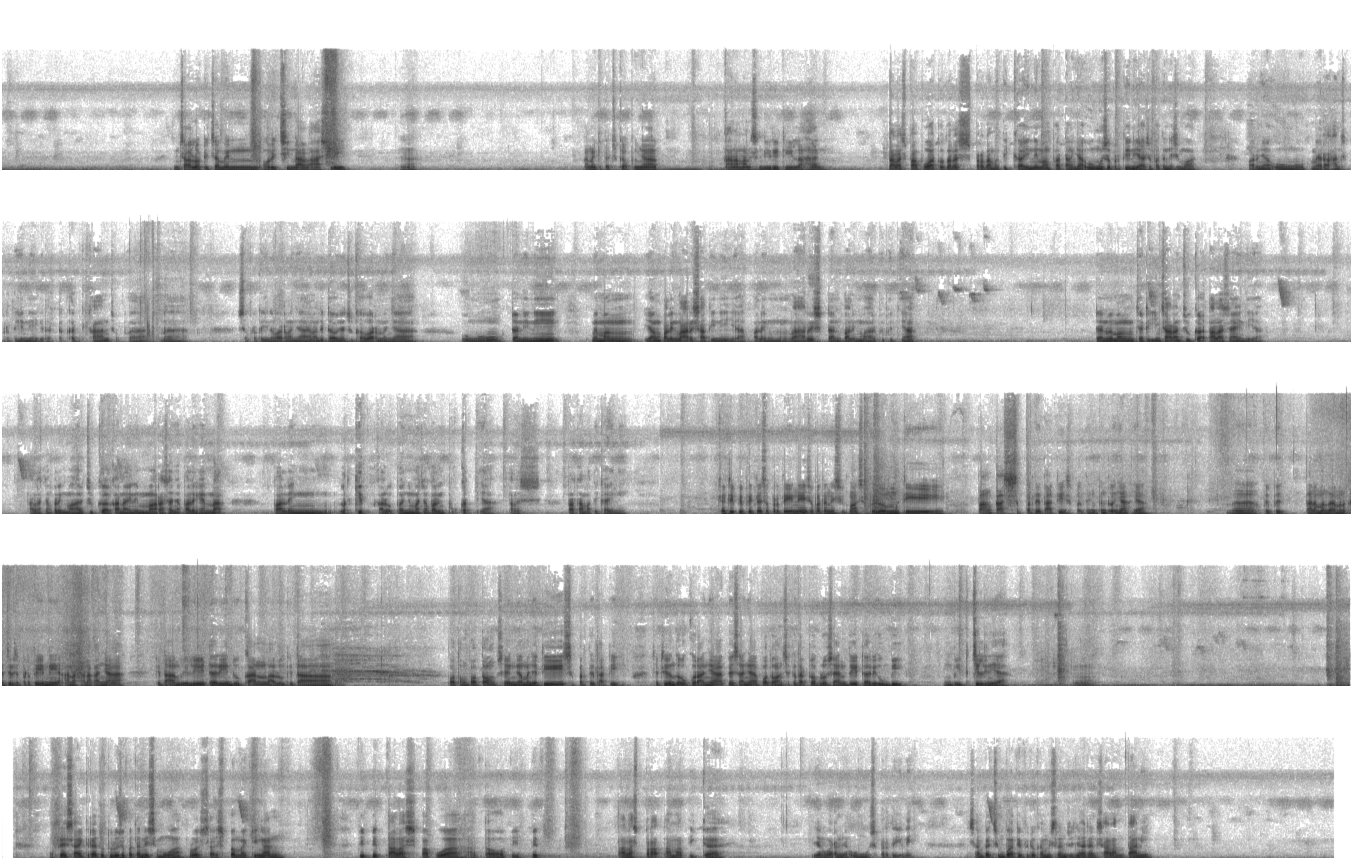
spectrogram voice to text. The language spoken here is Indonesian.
Insya Allah dijamin original asli ya. karena kita juga punya tanaman sendiri di lahan talas Papua atau talas pertama tiga ini memang batangnya ungu seperti ini ya sobat ini semua. Warnanya ungu kemerahan seperti ini kita dekatkan coba. Nah seperti ini warnanya. Nanti daunnya juga warnanya ungu. Dan ini memang yang paling laris saat ini ya paling laris dan paling mahal bibitnya. Dan memang jadi incaran juga talasnya ini ya talasnya paling mahal juga karena ini memang rasanya paling enak paling legit kalau Banyumasnya paling buket ya talas pertama tiga ini. Jadi bibitnya seperti ini sobat Anisima sebelum dipangkas seperti tadi seperti ini bentuknya ya. Nah bibit tanaman-tanaman kecil seperti ini anak-anakannya kita ambili dari indukan lalu kita potong-potong sehingga menjadi seperti tadi. Jadi untuk ukurannya biasanya potongan sekitar 20 cm dari umbi. Umbi kecil ini ya. Hmm. Oke saya kira itu dulu sobat tani semua. Proses pemakingan bibit talas Papua atau bibit talas Pratama 3 yang warnanya ungu seperti ini sampai jumpa di video kami selanjutnya dan salam tani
